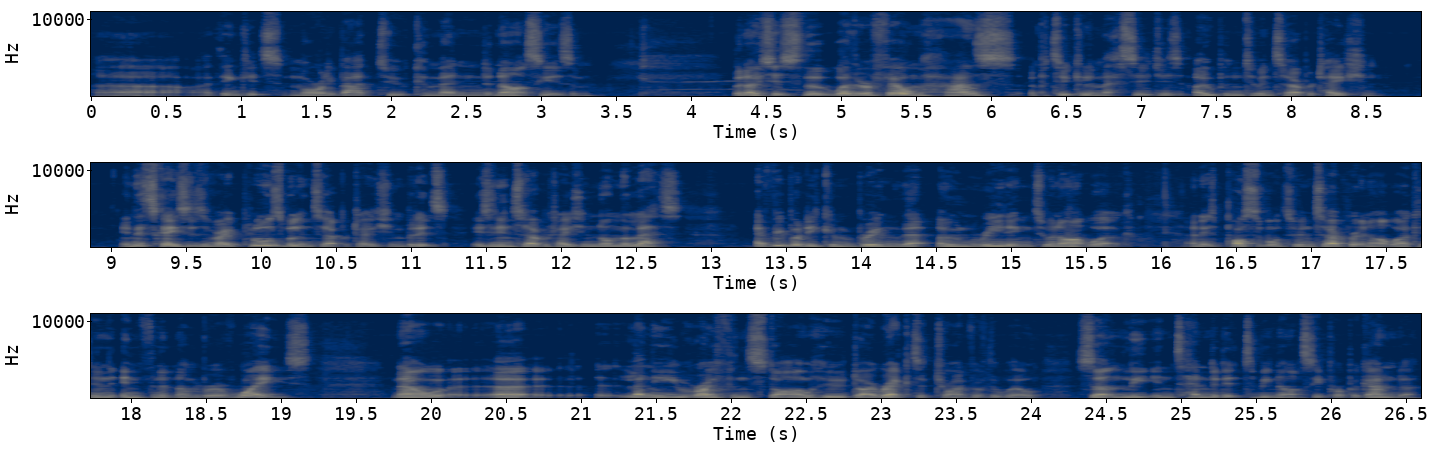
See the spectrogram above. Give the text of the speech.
Uh, I think it's morally bad to commend Nazism. But notice that whether a film has a particular message is open to interpretation. In this case, it's a very plausible interpretation, but it's, it's an interpretation nonetheless. Everybody can bring their own reading to an artwork and it's possible to interpret an artwork in an infinite number of ways. Now, uh, Leni Riefenstahl, who directed Triumph of the Will, certainly intended it to be Nazi propaganda,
